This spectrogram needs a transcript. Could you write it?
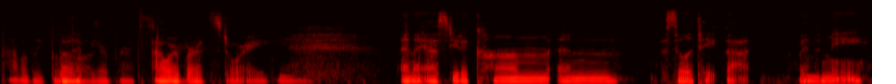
Probably both, Both. of your births. Our birth story. Yeah. And I asked you to come and facilitate that with Mm. me.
